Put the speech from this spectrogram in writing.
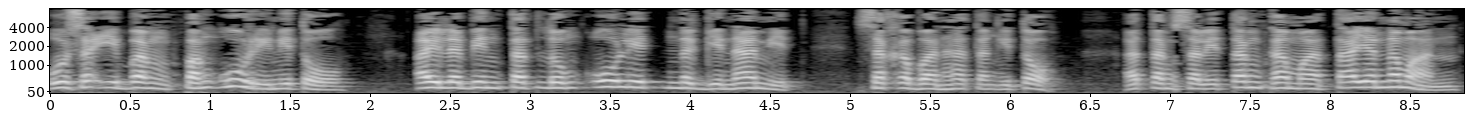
o sa ibang panguri nito ay labintatlong ulit na ginamit sa kabanhatang ito, at ang salitang kamatayan naman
